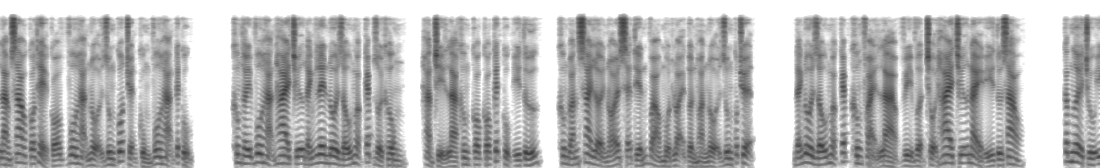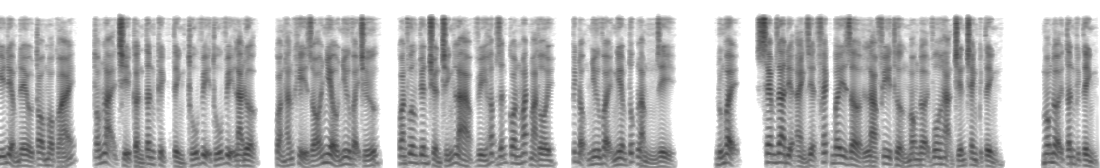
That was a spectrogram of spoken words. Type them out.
làm sao có thể có vô hạn nội dung cốt truyện cùng vô hạn kết cục? Không thấy vô hạn hai chữ đánh lên đôi dấu ngoặc kép rồi không? Hẳn chỉ là không có, có kết cục ý tứ không đoán sai lời nói sẽ tiến vào một loại tuần hoàn nội dung cốt truyện. Đánh đôi dấu ngoặc kép không phải là vì vượt trội hai chữ này ý tứ sao? Các ngươi chú ý điểm đều to mò quái tóm lại chỉ cần tân kịch tình thú vị thú vị là được quản hắn khỉ gió nhiều như vậy chứ quan phương tuyên truyền chính là vì hấp dẫn con mắt mà thôi kích động như vậy nghiêm túc làm gì? Đúng vậy xem ra điện ảnh diện phách bây giờ là phi thường mong đợi vô hạn chiến tranh kịch tình. Mong đợi tân kịch tình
